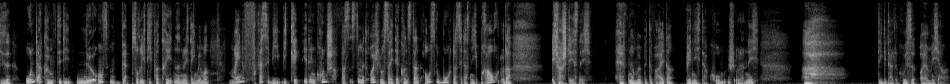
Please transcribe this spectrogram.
diese Unterkünfte, die nirgends im Web so richtig vertreten sind. Und ich denke mir immer, meine Fresse, wie, wie kriegt ihr denn Kundschaft? Was ist denn mit euch los? Seid ihr konstant ausgebucht, dass ihr das nicht braucht? Oder ich verstehe es nicht. Helft mir mal bitte weiter. Bin ich da komisch oder nicht? Ah, digitale Grüße, euer Micha.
